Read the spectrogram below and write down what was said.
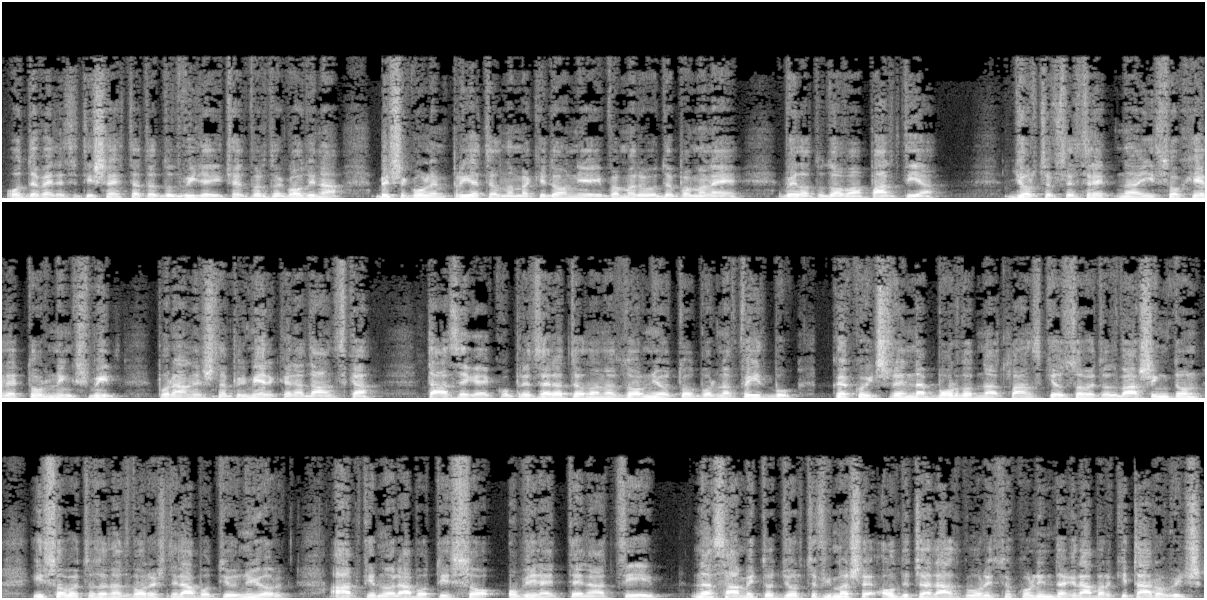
од 96 до 2004 година беше голем пријател на Македонија и ВМРО ДПМН, велат од оваа партија. Ѓорчев се сретна и со Хеле Торнинг Шмидт, поранешна премиерка на Данска. Таа сега е копредседател на надзорниот одбор на Фейсбук, како и член на бордот на Атлантскиот совет од Вашингтон и Советот за надворешни работи од Њујорк, а активно работи со Обединетите нации. На самитот Ѓорчев имаше одличен разговор и со Колинда Грабар Китарович,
